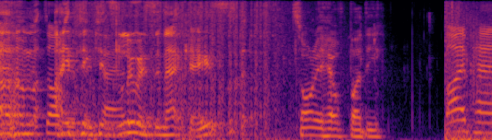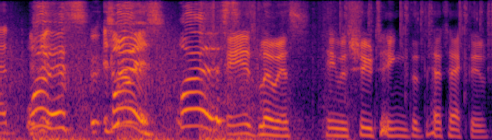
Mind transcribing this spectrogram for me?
Um, It's I think it's Lewis in that case. Sorry, health buddy. Bye, Ped. Lewis. It's Lewis! Lewis. It is Lewis. He was shooting the detective.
